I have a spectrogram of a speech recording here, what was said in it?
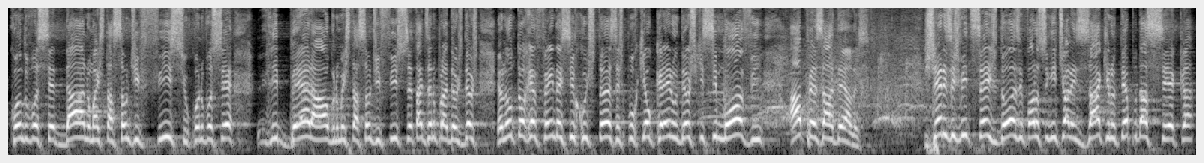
quando você dá numa estação difícil, quando você libera algo numa estação difícil, você está dizendo para Deus: Deus, eu não estou refém das circunstâncias, porque eu creio num Deus que se move apesar delas. Gênesis 26, 12 fala o seguinte: olha, Isaac, no tempo da seca,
